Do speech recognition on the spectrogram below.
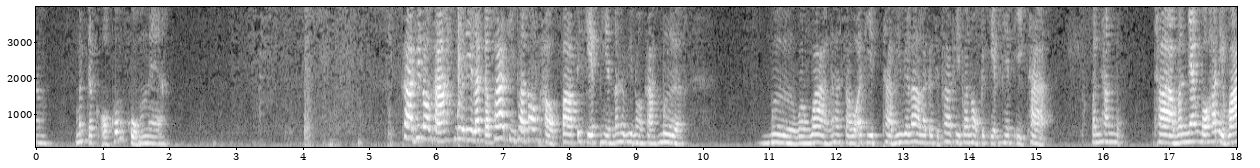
นํมันจะออกขมๆแน่ค่ะพี่น้องคะมือนี้รักกับผ้าที่พระน้องเขาปลาไปเก็บเห็ดนะคะพี่น้องคะมือ มือว่างๆนะคะเสาร์อาทิตย์ถ้ามีเวลาแล้วก็สิพาพี่พระน้องไปเก็บเห็ดอีกค่ะ มันทั้งถ้ามันยังบ่ทันได้ไหว้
